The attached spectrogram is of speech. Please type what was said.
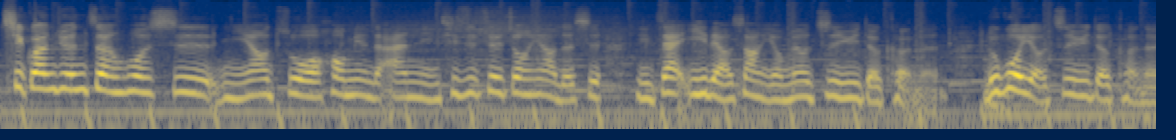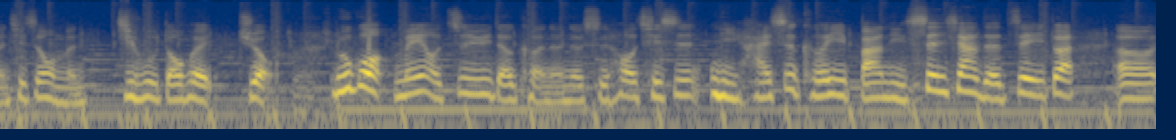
器官捐赠或是你要做后面的安宁，其实最重要的是你在医疗上有没有治愈的可能。如果有治愈的可能，其实我们几乎都会救。如果没有治愈的可能的时候，其实你还是可以把你剩下的这一段，呃，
